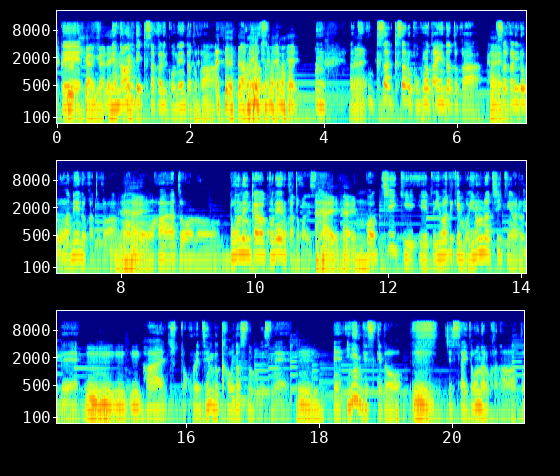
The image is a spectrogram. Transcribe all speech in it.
空気て、感がね。いや、なんで草刈り来ねえんだとか、はい。あはい。ここ草草のここが大変だとか、はい。草刈りロボがねえのかとか、はい。あのはい、あとあの忘年会は来ねえのかとかですね、はいはい。うん。こう地域、えーと、岩手県もいろんな地域があるんで、うんうんうんはい、ちょっとこれ全部顔出すのもですね、うん。うんえいいんですけど、うん実際どうなのかなと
